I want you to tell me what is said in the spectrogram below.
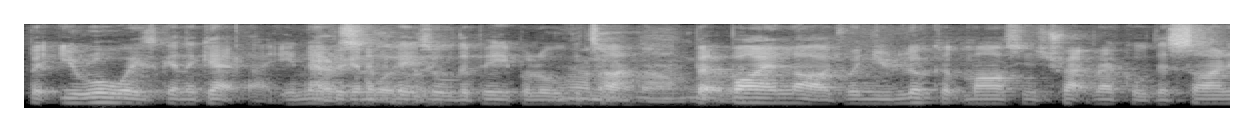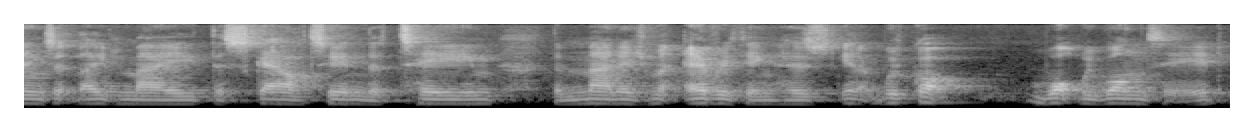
but you're always going to get that. You're never going to please all the people all No, the time. no, but by and large, when you look at Martin's track record, the signings that they've made, the scouting, the team, the management, everything has, you know, we've got what we wanted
